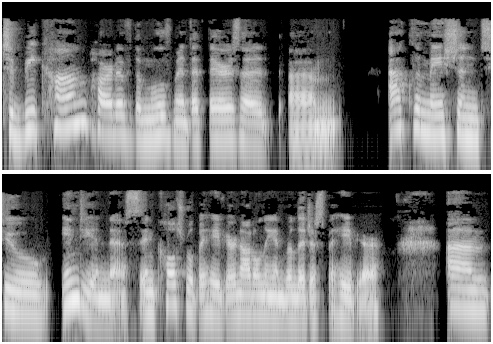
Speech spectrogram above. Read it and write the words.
to become part of the movement, that there's a um, acclamation to Indianness in cultural behavior, not only in religious behavior. Um,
